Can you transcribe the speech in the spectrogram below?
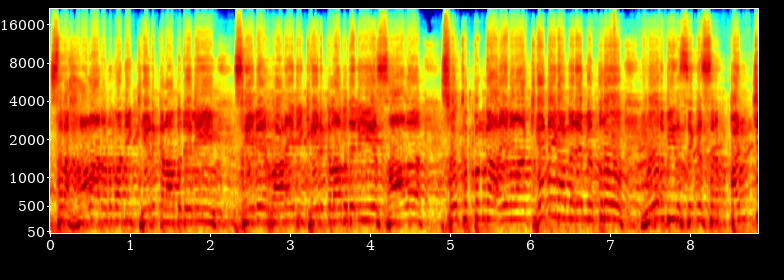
ਸਰਹਾਲਾ ਰਣਵਾਦੀ ਖੇਡ ਕਲੱਬ ਦੇ ਲਈ, ਸੇਵੇ ਰਾਣੇ ਦੀ ਖੇਡ ਕਲੱਬ ਦੇ ਲਈ ਇਹ ਸਾਲ ਸੁਖ ਭੰਗਾਲੇ ਵਾਲਾ ਖੇਡੇਗਾ ਮੇਰੇ ਮਿੱਤਰੋ। ਯੋਧਵੀਰ ਸਿੰਘ ਸਰਪੰਚ,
